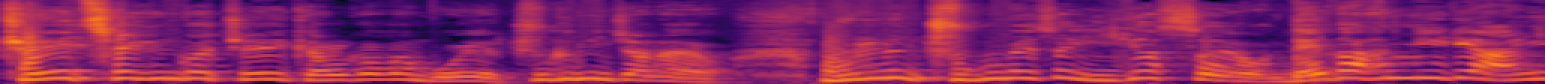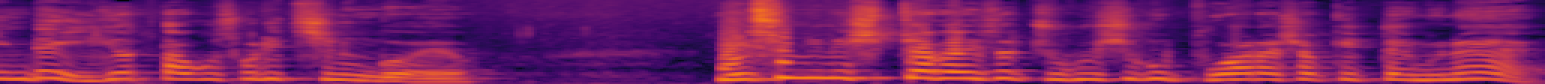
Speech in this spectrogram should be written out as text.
죄의 책임과 죄의 결과가 뭐예요? 죽음이잖아요. 우리는 죽음에서 이겼어요. 내가 한 일이 아닌데 이겼다고 소리치는 거예요. 예수님이 십자가에서 죽으시고 부활하셨기 때문에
